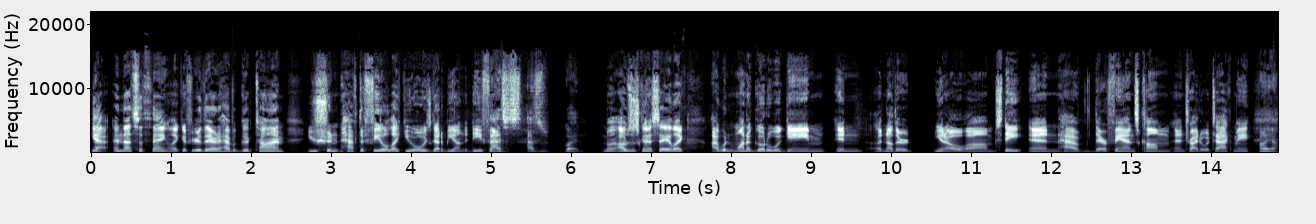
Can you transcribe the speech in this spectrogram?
Yeah, and that's the thing. Like, if you're there to have a good time, you shouldn't have to feel like you always got to be on the defense. As as go ahead. I was just gonna say, like, I wouldn't want to go to a game in another, you know, um, state and have their fans come and try to attack me. Oh yeah.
